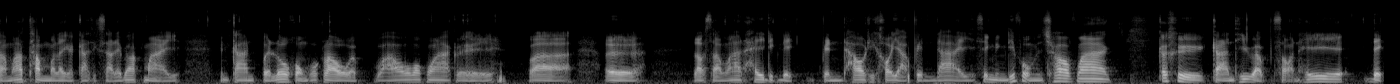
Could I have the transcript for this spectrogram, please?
สามารถทำอะไรกับการศึกษาได้มากมาย เป็นการเปิดโลกของพวกเราแบบว้าวมากๆเลย ว่าเออเราสามารถให้เด็กๆ เป็นเท่าที่เขาอยากเป็นได้ สิ่งหนึ่งที่ผมชอบมากก็คือการที่แบบสอนให้เด็ก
